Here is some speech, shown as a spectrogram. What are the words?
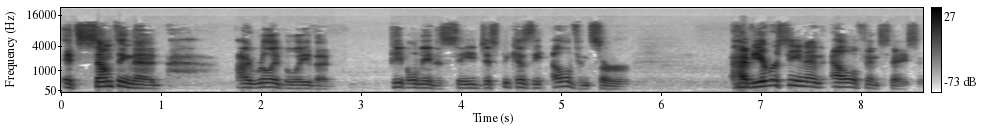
it's something that I really believe that people need to see just because the elephants are have you ever seen an elephant stacy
